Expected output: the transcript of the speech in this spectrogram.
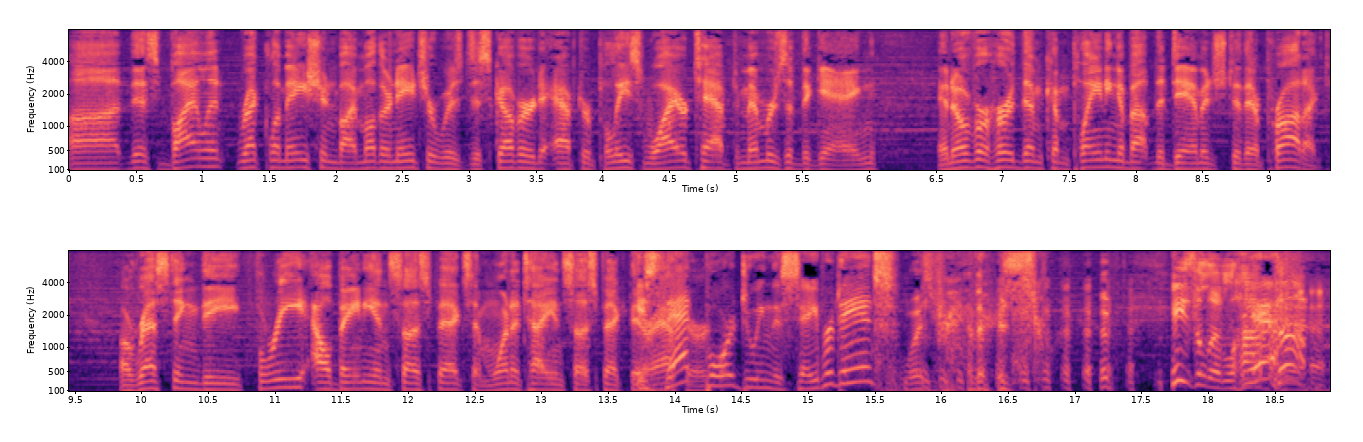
Uh, this violent reclamation by Mother Nature was discovered after police wiretapped members of the gang and overheard them complaining about the damage to their product, arresting the three Albanian suspects and one Italian suspect Is thereafter. that board doing the saber dance? Was rather. He's a little hopped up.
